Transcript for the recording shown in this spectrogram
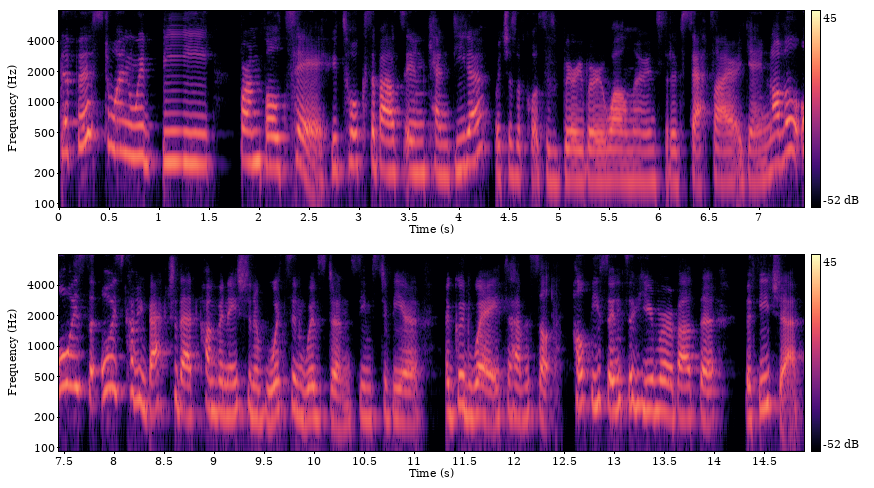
The first one would be from Voltaire, who talks about in Candide, which is, of course, his very, very well known sort of satire again novel. Always, always coming back to that combination of wit and wisdom seems to be a, a good way to have a healthy sense of humor about the, the future.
